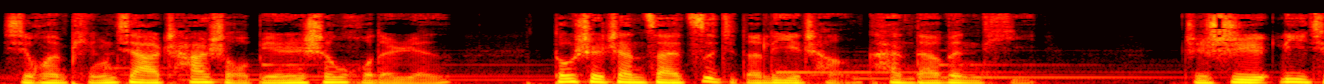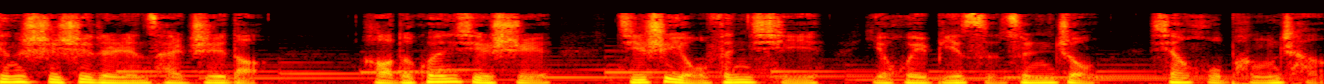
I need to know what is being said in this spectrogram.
喜欢评价插手别人生活的人。都是站在自己的立场看待问题，只是历经世事的人才知道，好的关系是即使有分歧，也会彼此尊重、相互捧场，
